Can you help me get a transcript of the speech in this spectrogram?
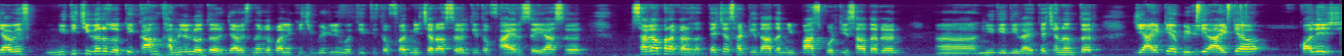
ज्यावेळेस निधीची गरज होती काम थांबलेलं होतं ज्यावेळेस नगरपालिकेची बिल्डिंग होती तिथं फर्निचर असेल तिथं फायरचे असेल सगळ्या प्रकारचा त्याच्यासाठी दादांनी पाच कोटी साधारण निधी निधी दिलाय. त्याच्यानंतर G I T I building I T I college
